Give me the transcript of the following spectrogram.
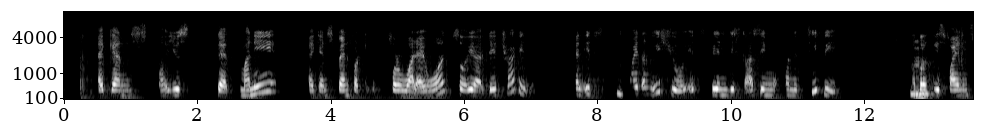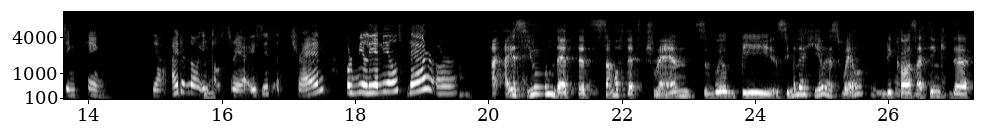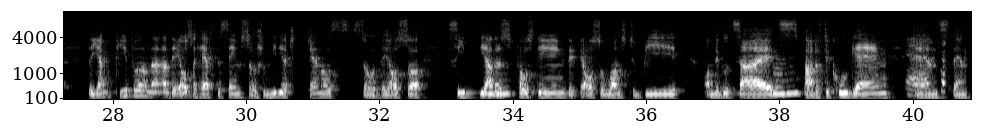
i can uh, use that money I can spend for for what I want. So yeah, they try it, and it's quite an issue. It's been discussing on the TV about this financing thing. Yeah, I don't know in Austria, is it a trend for millennials there or? I, I assume that that some of that trend will be similar here as well, because I think the the young people now they also have the same social media channels, so they also see the others posting. They also want to be on the good sides, Mhm. part of the cool gang, Yeah. and then.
